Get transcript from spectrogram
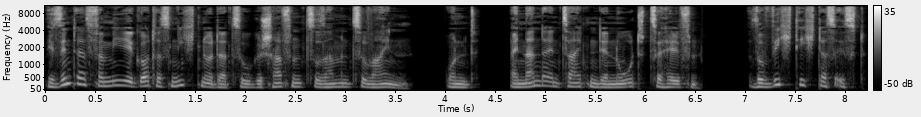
Wir sind als Familie Gottes nicht nur dazu geschaffen, zusammen zu weinen und einander in Zeiten der Not zu helfen. So wichtig das ist.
